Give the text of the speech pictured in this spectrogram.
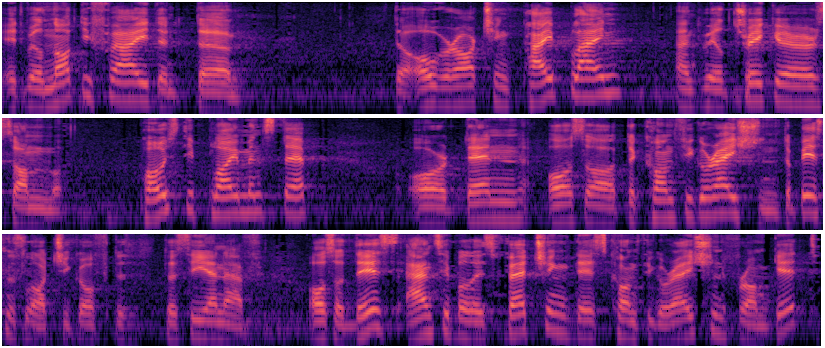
it will notify the, the, the overarching pipeline and will trigger some post-deployment step or then also the configuration, the business logic of the, the, CNF. Also this, Ansible is fetching this configuration from Git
